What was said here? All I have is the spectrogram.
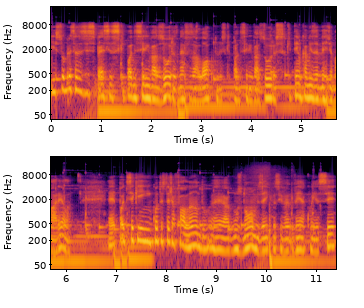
E sobre essas espécies que podem ser invasoras, né, essas alóctones que podem ser invasoras, que têm camisa verde e amarela, é, pode ser que enquanto eu esteja falando é, alguns nomes aí que você venha a conhecer,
